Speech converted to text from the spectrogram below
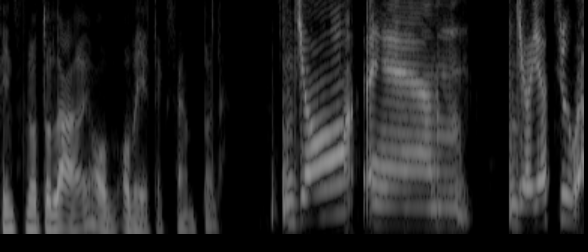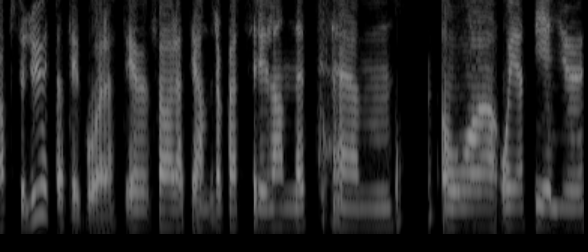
Finns det något att lära av, av ert exempel? Ja, eh, ja, jag tror absolut att det går att överföra till andra platser i landet. Ehm, och, och jag ser ju,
